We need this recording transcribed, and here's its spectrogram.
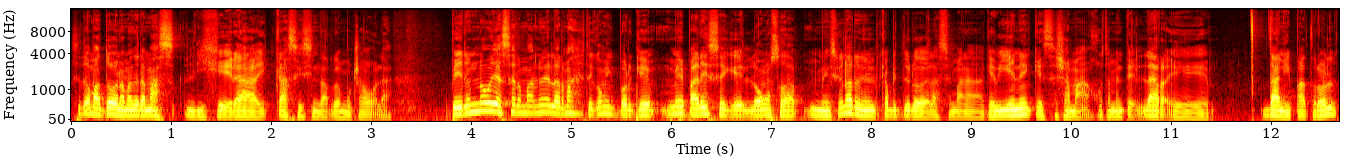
se toma todo de una manera más ligera y casi sin darle mucha bola. Pero no voy a hacer más, no más de este cómic porque me parece que lo vamos a mencionar en el capítulo de la semana que viene, que se llama justamente Lar, eh, Danny Patrol.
